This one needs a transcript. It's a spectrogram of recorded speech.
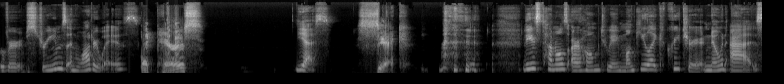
over streams and waterways. Like Paris? Yes. Sick. These tunnels are home to a monkey like creature known as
